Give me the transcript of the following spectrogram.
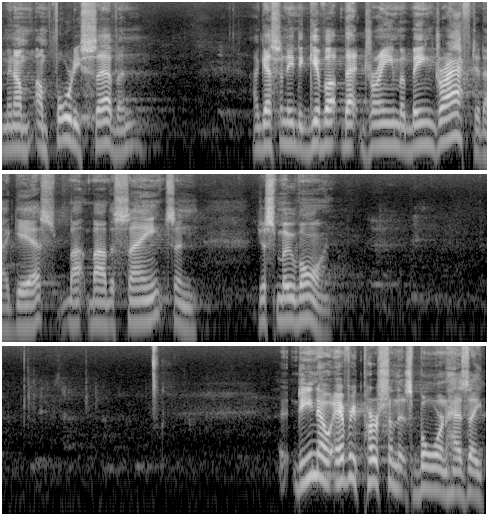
I mean, I'm, I'm 47. I guess I need to give up that dream of being drafted, I guess, by, by the saints and just move on. Do you know every person that's born has a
